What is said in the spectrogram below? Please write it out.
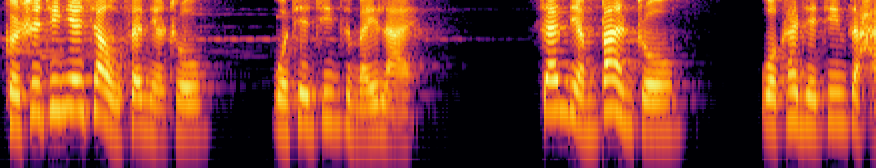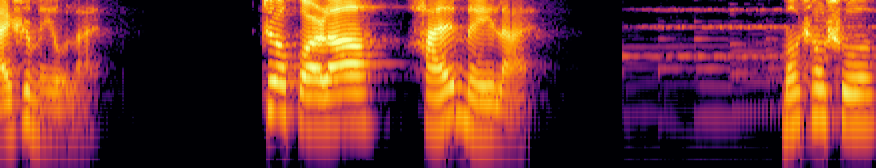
可是今天下午三点钟，我见金子没来；三点半钟，我看见金子还是没有来。这会儿了，还没来。”毛超说：“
